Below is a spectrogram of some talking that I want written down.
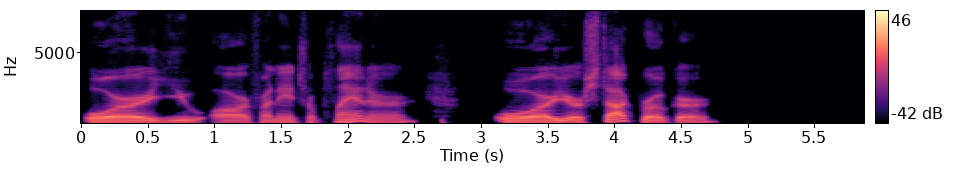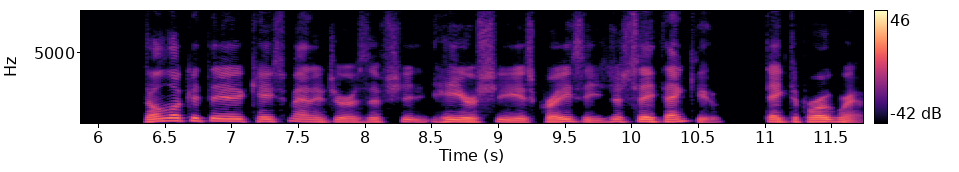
or you are a financial planner, or you're a stockbroker, don't look at the case manager as if she he or she is crazy. Just say thank you. Take the program.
